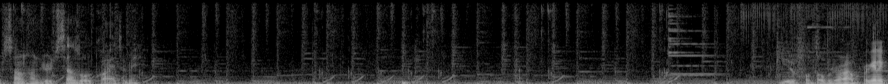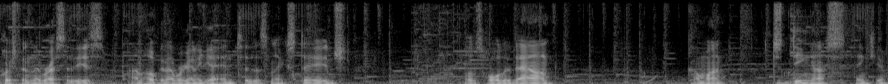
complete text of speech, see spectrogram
It's on 100. Sounds a little quiet to me. Beautiful double drop. We're going to quick spin the rest of these. I'm hoping that we're going to get into this next stage. Let's hold it down. Come on. Just ding us. Thank you.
